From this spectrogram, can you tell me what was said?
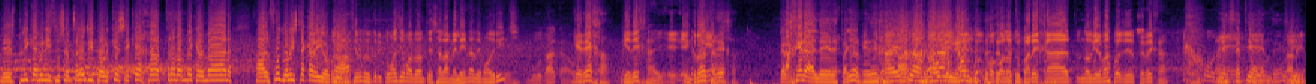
le explica a Vinicius Ancelotti por qué se queja, tratan de calmar al futbolista carioca. Oye, por cierto, Turi, ¿cómo has llamado antes a la melena de Modric? Budaca. Guedeja. Guedeja, eh, en ¿Eso croata. Guedeja. Grajera, el del español. Que deja es la Ah, melena del león. pues cuando tu pareja no quiere más, pues eh, te deja. Joder. Efectivamente. Vale.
